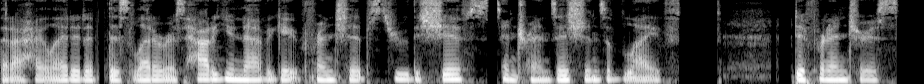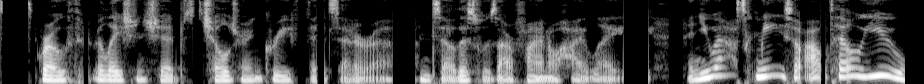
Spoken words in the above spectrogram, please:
that I highlighted of this letter is how do you navigate friendships through the shifts and transitions of life, different interests, growth, relationships, children, grief, etc. And so this was our final highlight. And you ask me, so I'll tell you.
